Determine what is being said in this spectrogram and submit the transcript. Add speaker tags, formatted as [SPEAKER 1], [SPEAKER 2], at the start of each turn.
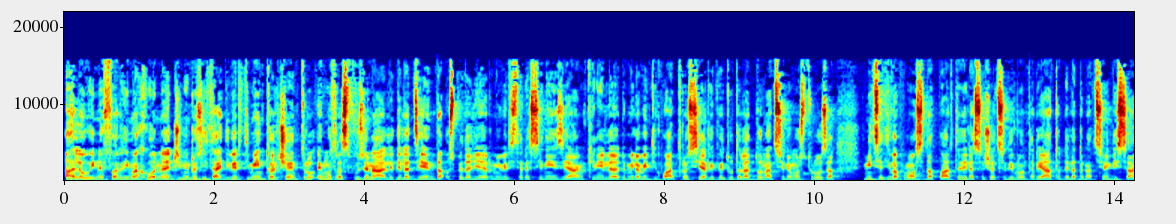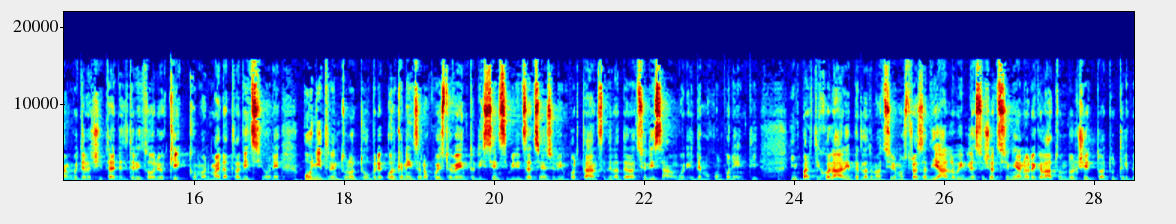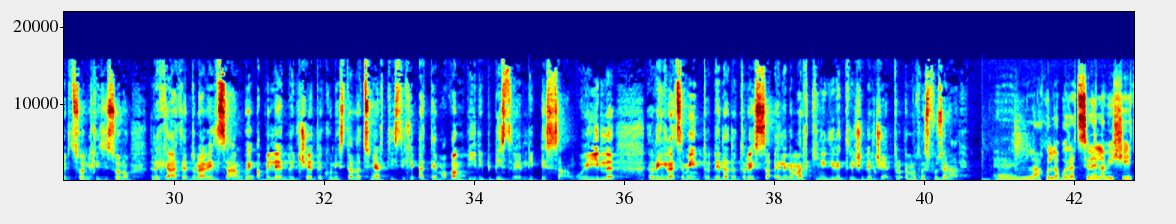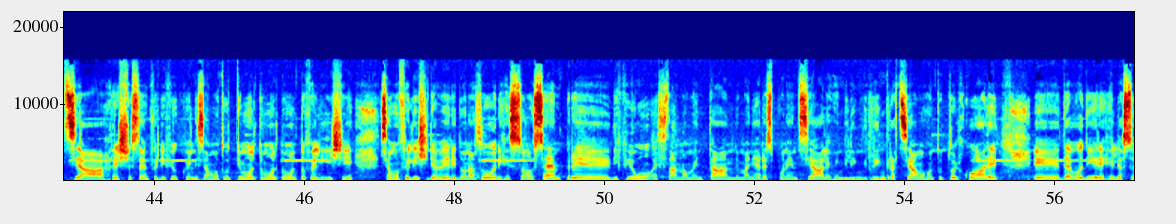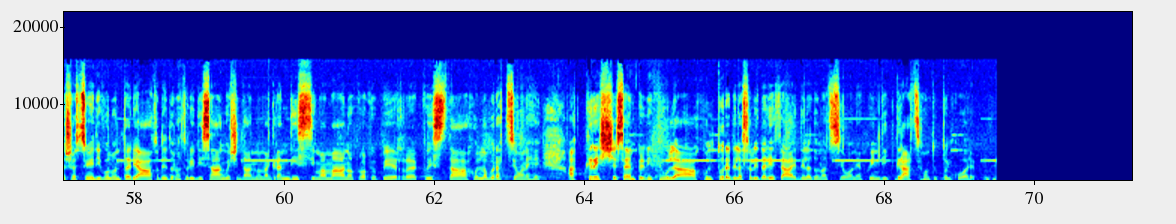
[SPEAKER 1] Halloween fa rima con generosità e divertimento al centro emotrasfusionale dell'azienda ospedaliera universitaria senese. Anche nel 2024 si è ripetuta la donazione mostruosa, iniziativa promossa da parte delle associazioni di volontariato della donazione di sangue della città e del territorio che, come ormai da tradizione, ogni 31 ottobre organizzano questo evento di sensibilizzazione sull'importanza della donazione di sangue ed emocomponenti. In particolare, per la donazione mostruosa di Halloween, le associazioni hanno regalato un dolcetto a tutte le persone che si sono recate recati a donare il sangue, abbellendo il CET con installazioni artistiche a tema vampiri, pipistrelli e sangue. Il ringraziamento della dottoressa Elena Marchini, direttrice del centro emotrasfusionale.
[SPEAKER 2] Eh, la collaborazione e l'amicizia cresce sempre di più, quindi siamo tutti molto molto molto felici. Siamo felici di avere i donatori che sono sempre di più e stanno aumentando in maniera esponenziale, quindi li ringraziamo con tutto il cuore e devo dire che le associazioni di volontariato dei donatori di sangue ci danno una una grandissima mano proprio per questa collaborazione che accresce sempre di più la cultura della solidarietà e della donazione, quindi grazie con tutto il cuore.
